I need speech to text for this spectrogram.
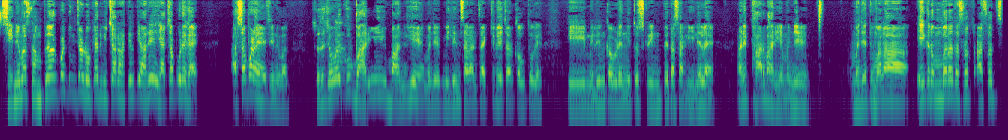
सिनेमा संपल्यावर पण तुमच्या डोक्यात विचार राहतील की अरे याच्यापुढे काय? असं पण आहे सिनेमात. सो त्याच्यामुळे खूप भारी बांधली आहे. म्हणजे मिलिंद सरांचं ऍक्च्युली याच्यावर कौतुक आहे. की मिलिंद कवडेंनी तो स्क्रीन पे तसा लिहिलेला आहे आणि फार भारी आहे. म्हणजे म्हणजे तुम्हाला एक नंबरच असंच असंच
